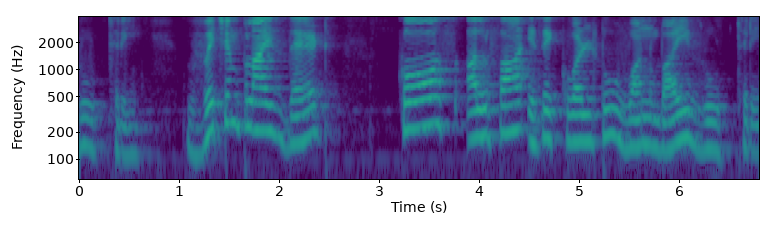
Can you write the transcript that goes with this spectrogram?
root 3 which implies that cos alpha is equal to 1 by root 3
